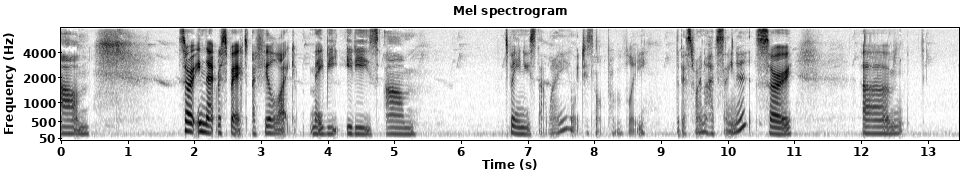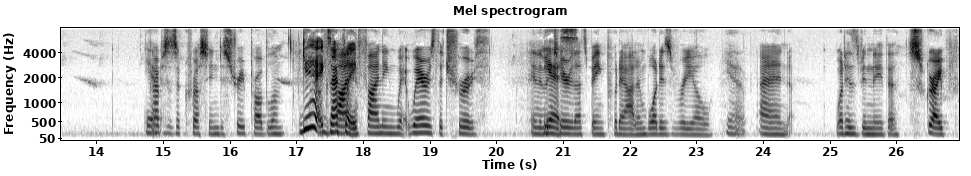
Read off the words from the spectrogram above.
Um, so in that respect, I feel like maybe it is um, it's being used that way, which is not probably the best way, and I have seen it. So, um, yeah, Perhaps it's a cross industry problem. yeah, exactly. find- finding where, where is the truth in the Yes. material that's being put out and what is real yeah, and what has been either scraped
